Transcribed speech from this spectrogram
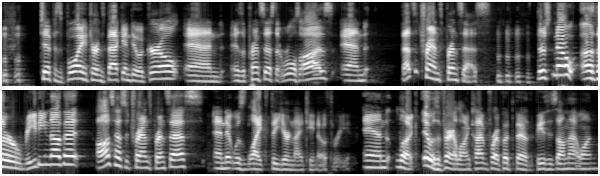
Tip is a boy who turns back into a girl and is a princess that rules Oz, and that's a trans princess. There's no other reading of it. Oz has a trans princess, and it was like the year 1903. And look, it was a very long time before I put together the pieces on that one.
